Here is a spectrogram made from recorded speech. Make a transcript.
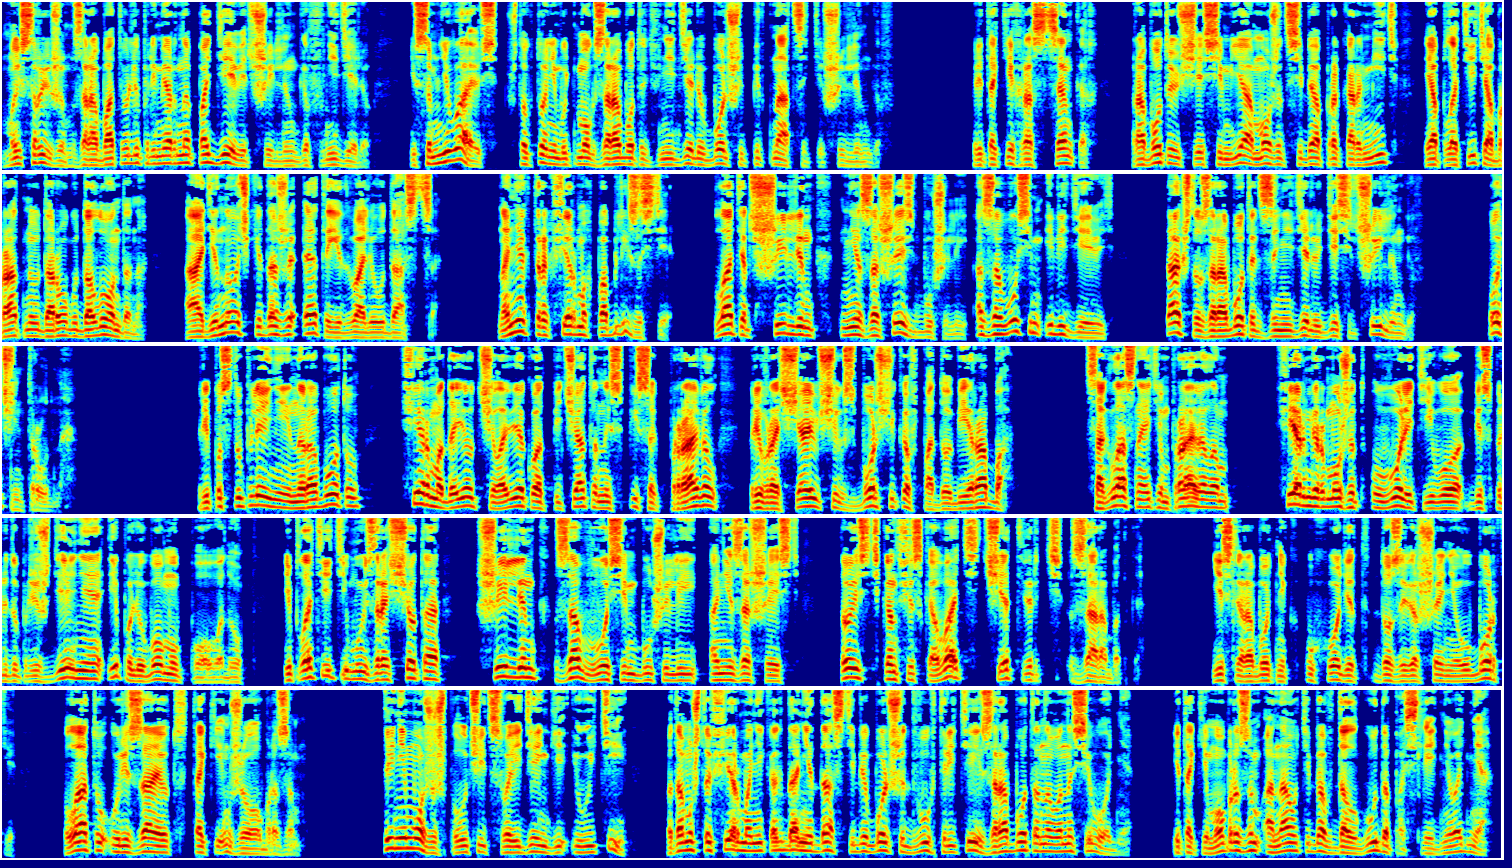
Мы с Рыжим зарабатывали примерно по 9 шиллингов в неделю — и сомневаюсь, что кто-нибудь мог заработать в неделю больше 15 шиллингов. При таких расценках работающая семья может себя прокормить и оплатить обратную дорогу до Лондона, а одиночке даже это едва ли удастся. На некоторых фермах поблизости платят шиллинг не за 6 бушелей, а за 8 или 9, так что заработать за неделю 10 шиллингов очень трудно. При поступлении на работу – ферма дает человеку отпечатанный список правил, превращающих сборщика в подобие раба. Согласно этим правилам, фермер может уволить его без предупреждения и по любому поводу, и платить ему из расчета шиллинг за восемь бушелей, а не за шесть, то есть конфисковать четверть заработка. Если работник уходит до завершения уборки, плату урезают таким же образом. Ты не можешь получить свои деньги и уйти, потому что ферма никогда не даст тебе больше двух третей заработанного на сегодня, и таким образом она у тебя в долгу до последнего дня.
